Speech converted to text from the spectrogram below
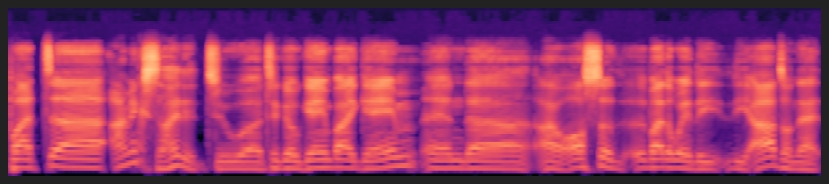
but uh, I'm excited to uh, to go game by game. And uh, I'll also, by the way, the the odds on that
